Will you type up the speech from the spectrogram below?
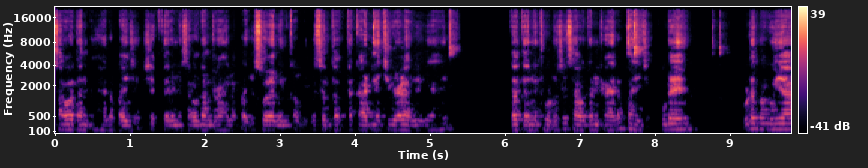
सावधान राहायला पाहिजे. शेतकऱ्यांनी सावधान राहायला पाहिजे. सोयाबीन कापूस असेल तर आता काढण्याची वेळ आलेली आहे तर त्यांनी थोडस सावधान राहायला पाहिजे. पुढे पुढे बघूया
